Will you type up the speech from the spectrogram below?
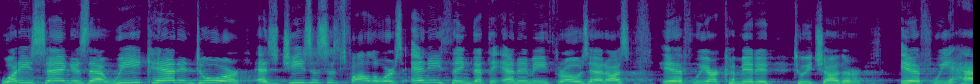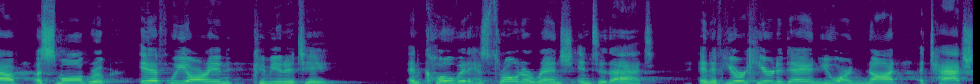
What he's saying is that we can endure as Jesus' followers anything that the enemy throws at us if we are committed to each other, if we have a small group, if we are in community. And COVID has thrown a wrench into that. And if you're here today and you are not attached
